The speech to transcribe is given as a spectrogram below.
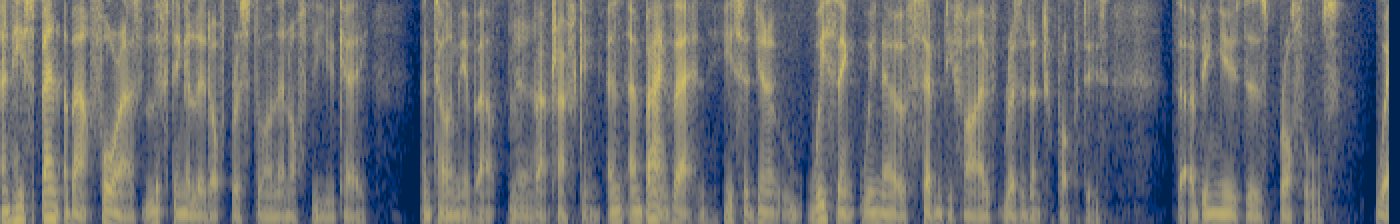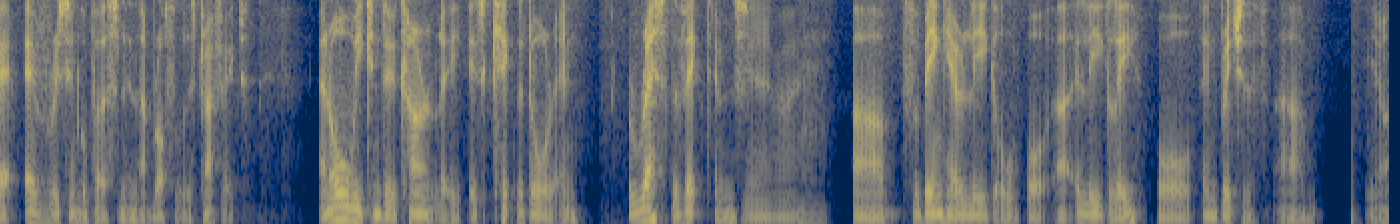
And he spent about four hours lifting a lid off Bristol and then off the UK and telling me about Yeah. about trafficking. And and back then he said, you know, we think we know of 75 residential properties that are being used as brothels where every single person in that brothel is trafficked. And all we can do currently is kick the door in, arrest the victims Yeah, right. uh, for being here illegal or uh, illegally or in breach of um, you know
